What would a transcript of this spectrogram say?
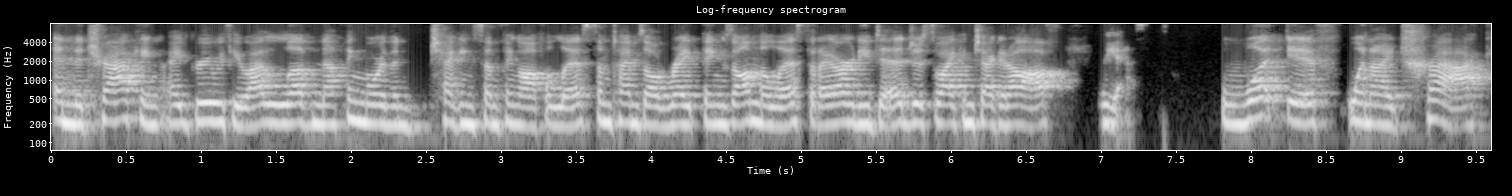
And the tracking, I agree with you. I love nothing more than checking something off a list. Sometimes I'll write things on the list that I already did just so I can check it off. Yes what if when I track,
